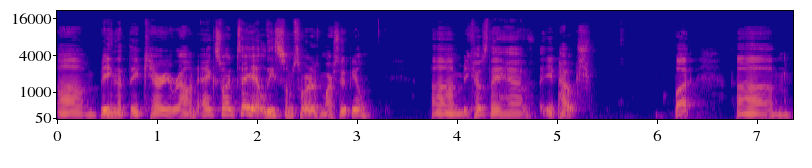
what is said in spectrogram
um, being that they carry around eggs, so I'd say at least some sort of marsupial um, because they have a pouch. But um,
